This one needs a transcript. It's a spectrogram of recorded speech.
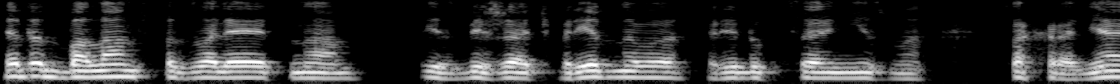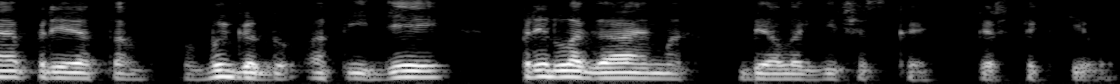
Этот баланс позволяет нам избежать вредного редукционизма, сохраняя при этом выгоду от идей, предлагаемых биологической перспективой.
